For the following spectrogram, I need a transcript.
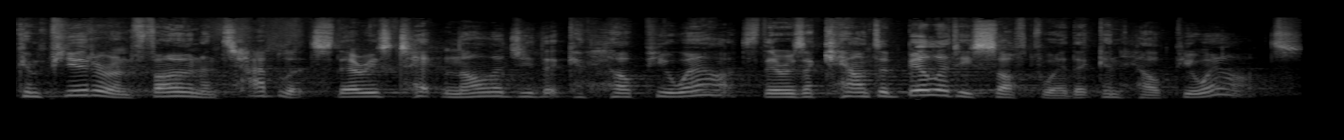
computer and phone and tablets. There is technology that can help you out, there is accountability software that can help you out.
